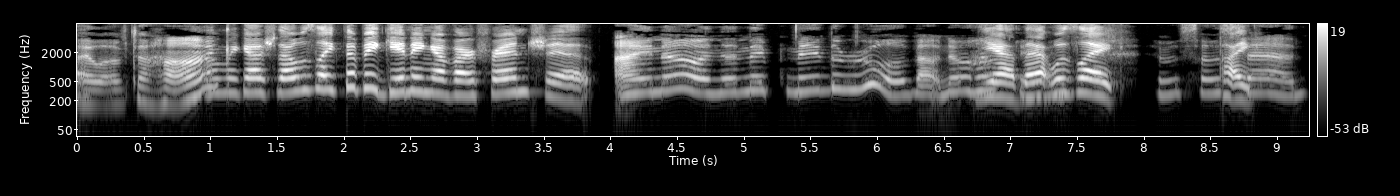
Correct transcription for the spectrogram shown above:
I Uh, love to honk. oh my gosh, that was like the beginning of our friendship. I know, and then they made the rule about no honking. Yeah, that was like it was so like- sad.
